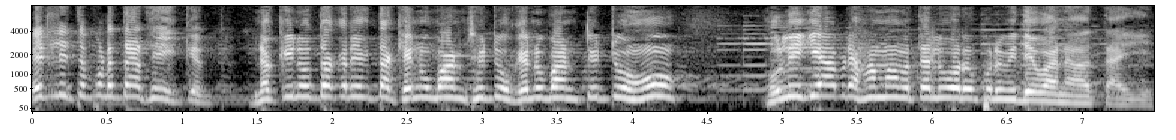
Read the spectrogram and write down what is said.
એટલી ચપળતાથી કે નક્કી નહોતા કરી શકતા કેનું બાણ છૂટ્યું કેનું બાણ તૂટ્યું, હું ભૂલી ગયા આપણે હામામાં તલવાર ઉપરવી દેવાના હતા એ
